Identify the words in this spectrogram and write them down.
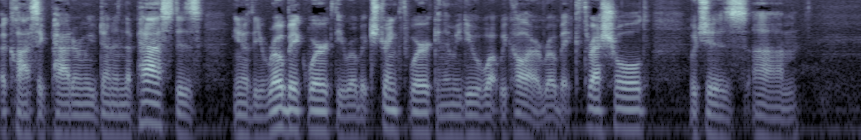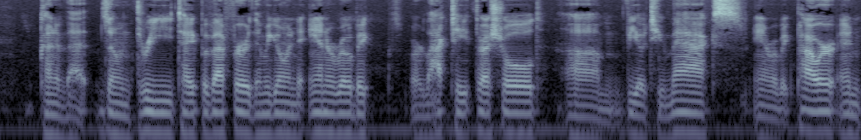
a classic pattern we've done in the past is you know the aerobic work the aerobic strength work and then we do what we call our aerobic threshold which is um, kind of that zone three type of effort. Then we go into anaerobic or lactate threshold um, VO2 max, anaerobic power, and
